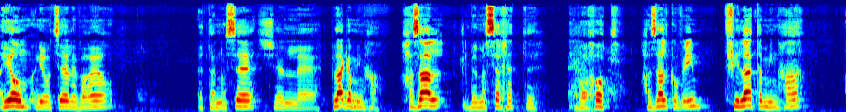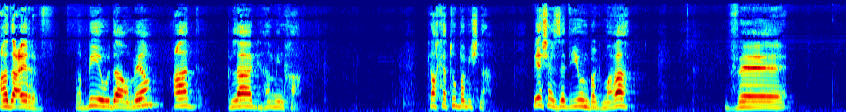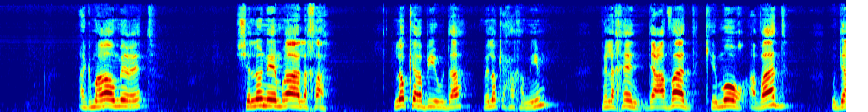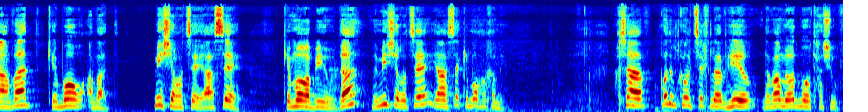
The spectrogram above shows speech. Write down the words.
היום אני רוצה לברר את הנושא של אה, פלג המנחה. חז"ל במסכת אה, ברכות, חז"ל קובעים תפילת המנחה עד הערב. רבי יהודה אומר עד פלג המנחה. כך כתוב במשנה. ויש על זה דיון בגמרא, והגמרא אומרת שלא נאמרה הלכה, לא כרבי יהודה ולא כחכמים, ולכן דעבד כמור עבד ודעבד כמור עבד. מי שרוצה יעשה כמו רבי יהודה, ומי שרוצה יעשה כמו חכמים. עכשיו, קודם כל צריך להבהיר דבר מאוד מאוד חשוב.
